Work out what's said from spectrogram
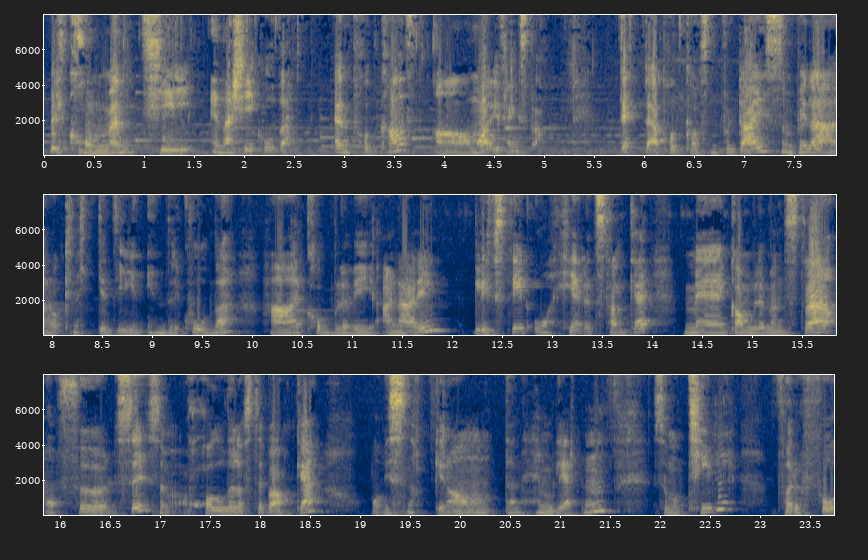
Velkommen til Energikode, en podkast av Mari Frengstad. Dette er podkasten for deg som vil lære å knekke din indre kode. Her kobler vi ernæring, livsstil og helhetstanke med gamle mønstre og følelser som holder oss tilbake, og vi snakker om den hemmeligheten som må til for å få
